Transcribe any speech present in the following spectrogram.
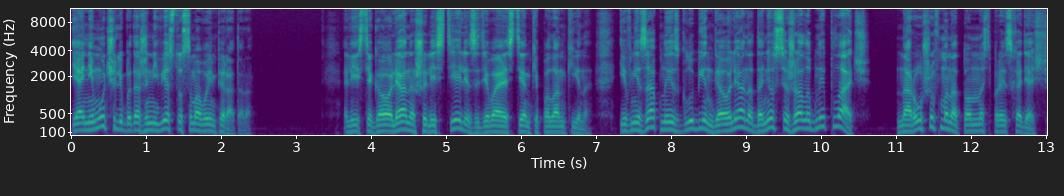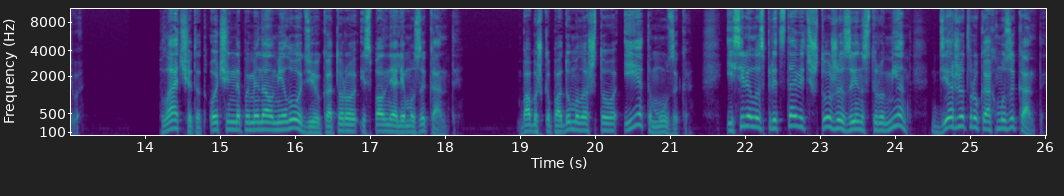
И они мучили бы даже невесту самого императора. Листья гауляна шелестели, задевая стенки паланкина, и внезапно из глубин гауляна донесся жалобный плач, нарушив монотонность происходящего. Плач этот очень напоминал мелодию, которую исполняли музыканты. Бабушка подумала, что и это музыка, и силилась представить, что же за инструмент держат в руках музыканты.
